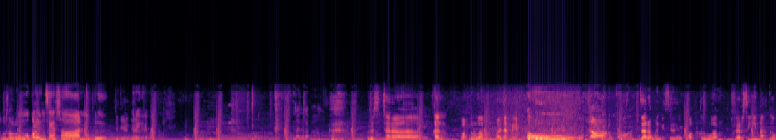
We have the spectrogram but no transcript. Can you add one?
Kalau yang visual setan gitu. yang jadi agak terus cara kan waktu luang banyak nih Oh, cara mengisi waktu luang versi Ina tuh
